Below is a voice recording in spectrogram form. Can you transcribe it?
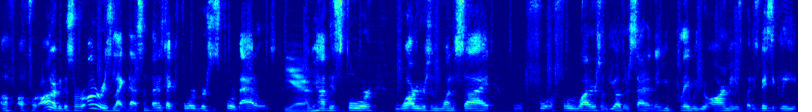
of of For Honor because For Honor is like that. Sometimes like four versus four battles. Yeah. And you have these four warriors on one side, four four warriors on the other side, and then you play with your armies. But it's basically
